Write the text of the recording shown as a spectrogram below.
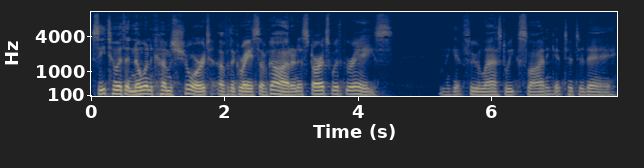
See to it that no one comes short of the grace of God. And it starts with grace. I'm going to get through last week's slide and get to today.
